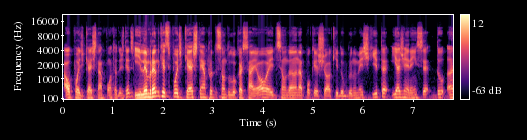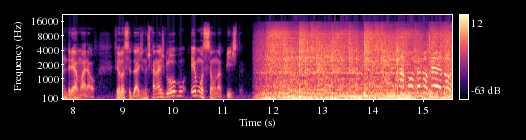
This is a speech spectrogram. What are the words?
ao podcast Na Ponta dos Dedos. E lembrando que esse podcast tem a produção do Lucas Sayol, a edição da Ana Pokeshock e do Bruno Mesquita e a gerência do André Amaral. Velocidade nos canais Globo, emoção na pista. Na ponta dos dedos!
